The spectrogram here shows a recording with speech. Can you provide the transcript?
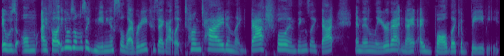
it was um, I felt like it was almost like meeting a celebrity because I got like tongue tied and like bashful and things like that. And then later that night, I bawled like a baby.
